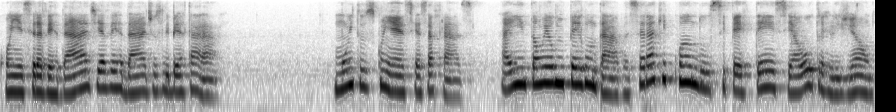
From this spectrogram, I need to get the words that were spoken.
conhecer a verdade e a verdade os libertará. Muitos conhecem essa frase. Aí então eu me perguntava: será que quando se pertence a outra religião,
